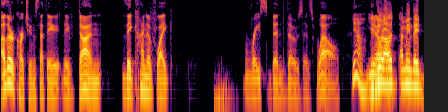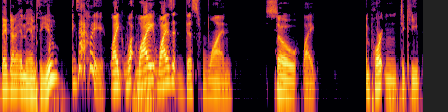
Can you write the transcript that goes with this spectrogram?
other cartoons that they they've done, they kind of like race bend those as well. Yeah, You know, do it all. like- the- I mean, they they've done it in the MCU. Exactly. Like what why why is it this one so like important to keep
